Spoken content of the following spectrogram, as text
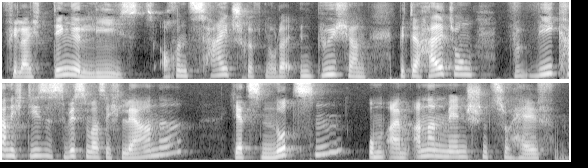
vielleicht Dinge liest, auch in Zeitschriften oder in Büchern, mit der Haltung, wie kann ich dieses Wissen, was ich lerne, jetzt nutzen, um einem anderen Menschen zu helfen?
